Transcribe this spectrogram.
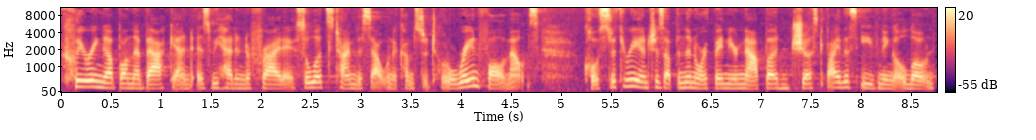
clearing up on the back end as we head into Friday. So let's time this out when it comes to total rainfall amounts close to three inches up in the North Bay near Napa just by this evening alone.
